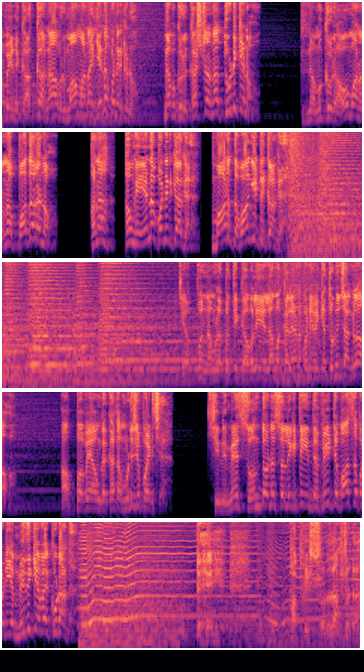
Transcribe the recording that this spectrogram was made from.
அவ எனக்கு அக்கானா அவர் மாமானா என்ன பண்ணிருக்கணும்? நமக்கு ஒரு கஷ்டம்னா துடிக்கணும். நமக்கு ஒரு அவமானம்னா பதறணும். ஆனா அவங்க என்ன பண்ணிருக்காங்க? மானத்தை வாங்கிட்டு இருக்காங்க. எப்ப நம்மளை பத்தி கவலையே இல்லாம கல்யாணம் பண்ணி வைக்க துணிஞ்சாங்களோ? அப்பவே அவங்க கதை முடிஞ்சு போயிடுச்சு. இனிமே சொந்தம்னு சொல்லிக்கிட்டு இந்த வீட்டு வாசப்படிய மிதிக்கவே கூடாது. அப்படி சொல்லாதடா.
